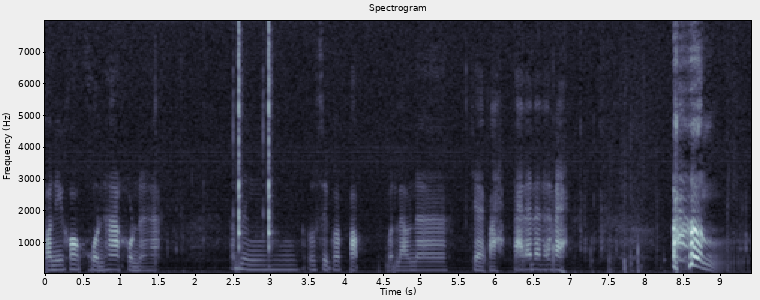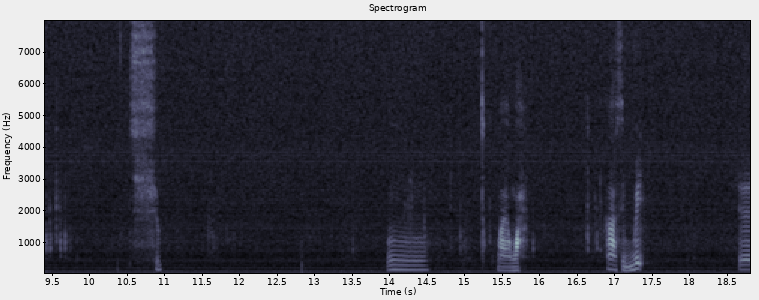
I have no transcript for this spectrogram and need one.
ตอนนี้ก็คน 5 คนนะฮะแป๊บหนึ่งรู้สึกว่าปรับหมดแล้วนะโอเคไปไปไปไปไปไปอืมมายังวะห้าสิบวิ เย้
